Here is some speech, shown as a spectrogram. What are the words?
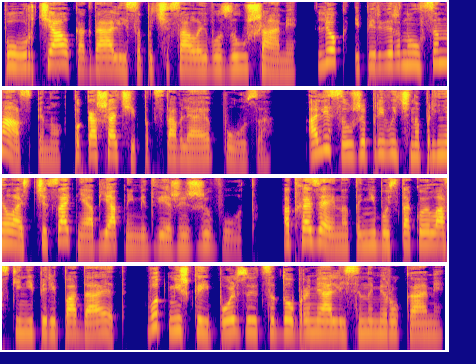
поурчал, когда Алиса почесала его за ушами, лег и перевернулся на спину, покошачьи подставляя пузо. Алиса уже привычно принялась чесать необъятный медвежий живот. От хозяина-то, небось, такой ласки не перепадает. Вот Мишка и пользуется добрыми Алисиными руками.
